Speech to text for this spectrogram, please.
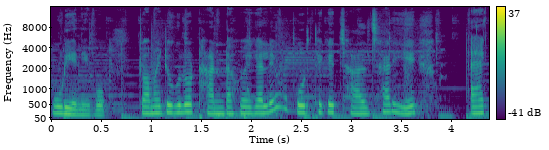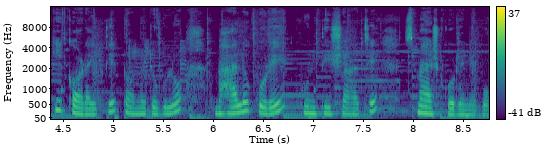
পুড়িয়ে নেব। টমেটোগুলো ঠান্ডা হয়ে গেলে উপর থেকে ছাল ছাড়িয়ে একই কড়াইতে টমেটোগুলো ভালো করে খুন্তির সাহায্যে স্ম্যাশ করে নেব।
